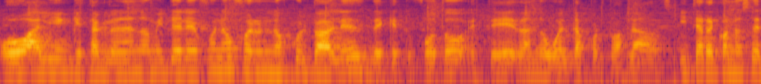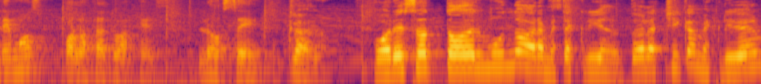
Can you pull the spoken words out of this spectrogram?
o alguien que está clonando mi teléfono fueron los culpables de que tu foto esté dando vueltas por todos lados. Y te reconoceremos por los tatuajes. Lo sé. Claro. Por eso todo el mundo ahora me está escribiendo. Todas las chicas me escriben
